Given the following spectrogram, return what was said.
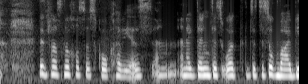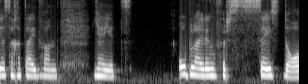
dit was nogal so skok geweest. Um, en ek dink dit is ook dit is ook baie besige tyd want jy het opleiding vir 6 dae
